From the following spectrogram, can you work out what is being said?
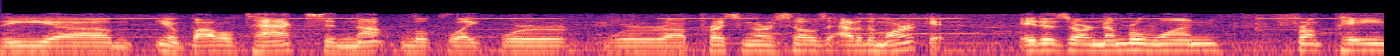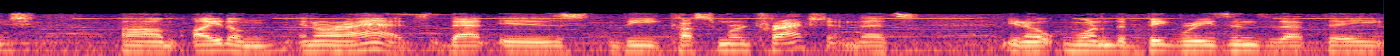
the um, you know bottle tax and not look like we're we're uh, pricing ourselves out of the market. It is our number one front page um, item in our ads. That is the customer attraction. That's you know, one of the big reasons that they,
